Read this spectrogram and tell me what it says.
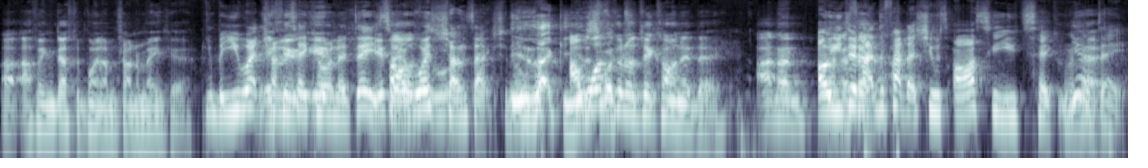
I, I think that's the point I'm trying to make here. but you weren't If trying to you- take her on a date, so I it was was- transactional. Exactly. I was gonna take her on a day. And then, Oh, you I didn't like the fact that she was asking you to take her on Yeah. a date,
